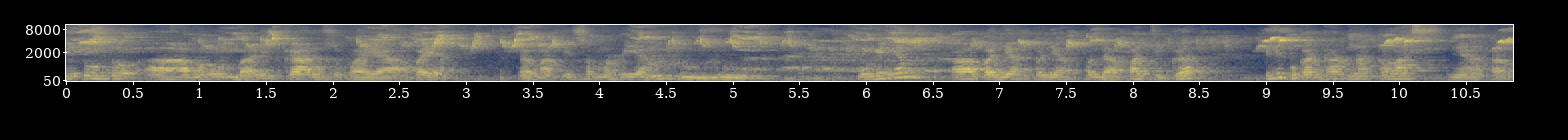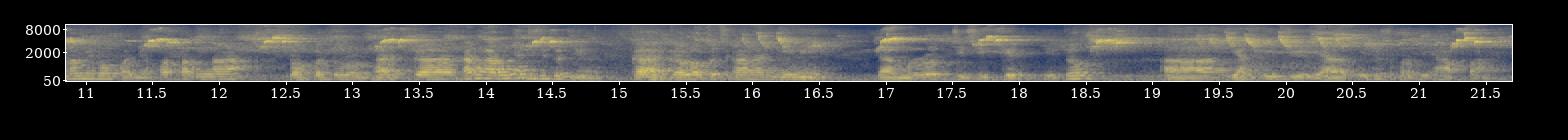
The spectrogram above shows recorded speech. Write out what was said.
Itu untuk uh, mengembalikan supaya apa ya arti semeriah dulu. Mungkin kan uh, banyak banyak pendapat juga ini bukan karena kelasnya karena memang banyak peternak lobet turun harga kan ngaruhnya di situ ke harga lobet sekarang ini dan menurut Jisigit itu uh, yang ideal itu seperti apa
